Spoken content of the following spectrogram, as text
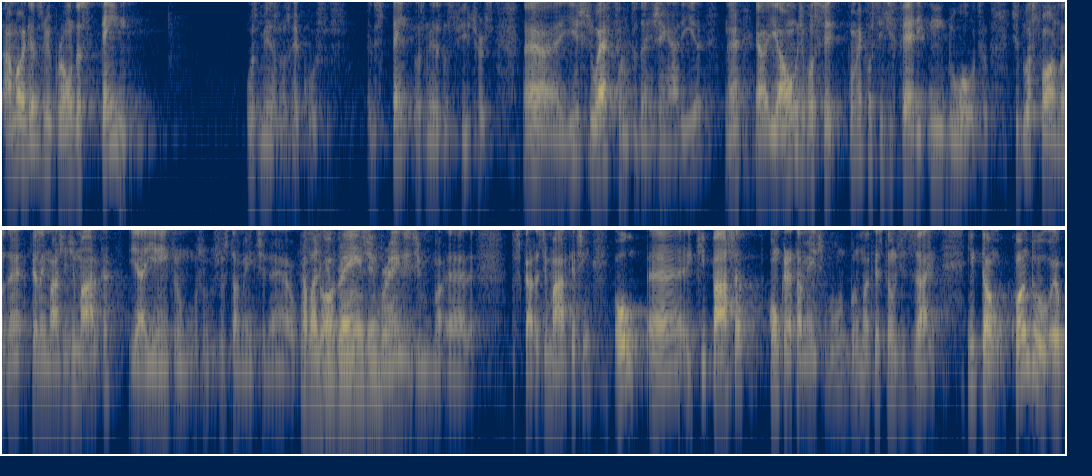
a maioria dos micro-ondas tem os mesmos recursos. Eles têm os mesmos features. Né? Isso é fruto da engenharia. Né? E aonde você, como é que você difere um do outro? De duas formas, né? Pela imagem de marca e aí entram justamente, né, o Trabalho pessoal de brand, de, brand de, é, dos caras de marketing, ou é, que passa concretamente por uma questão de design. Então, quando eu,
